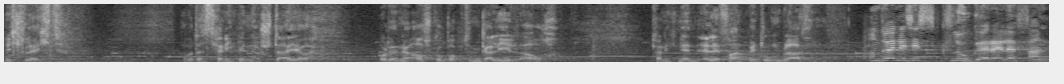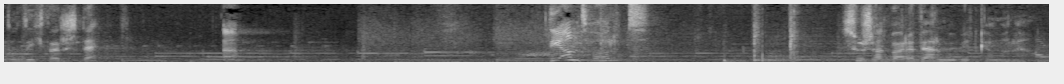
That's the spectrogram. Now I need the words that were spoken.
Nicht schlecht. Aber das kann ich mit einer Steier. Oder einer ausgebockten Galil auch. Kann ich einen Elefant mit umblasen. Und wenn es ist kluger Elefant und sich versteckt? Äh? Die Antwort? Zuschaltbare Wärmebildkamera.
